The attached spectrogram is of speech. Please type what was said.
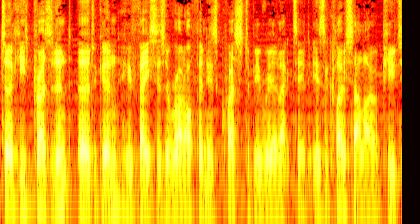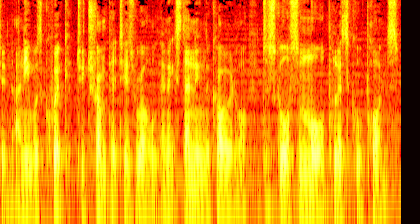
Turkey's President Erdogan, who faces a runoff in his quest to be re elected, is a close ally of Putin, and he was quick to trumpet his role in extending the corridor to score some more political points.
